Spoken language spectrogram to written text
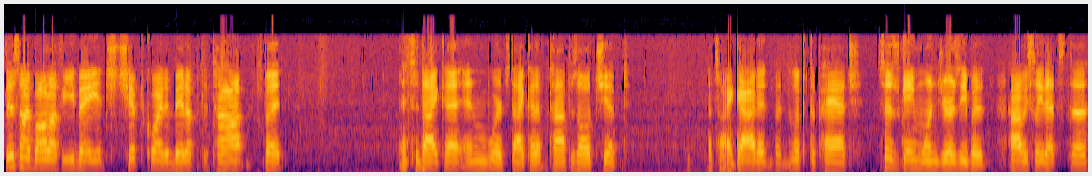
This I bought off eBay. It's chipped quite a bit up the top, but it's a die cut, and where it's die cut up top is all chipped. That's how I got it, but look at the patch says game one jersey, but obviously that's the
